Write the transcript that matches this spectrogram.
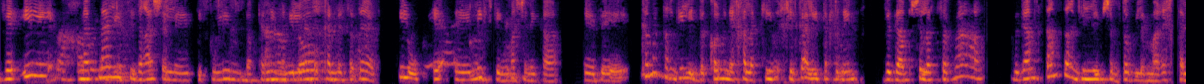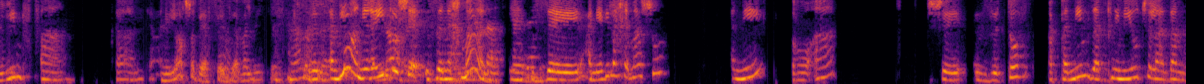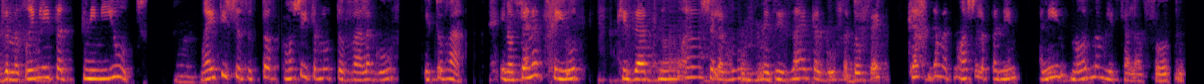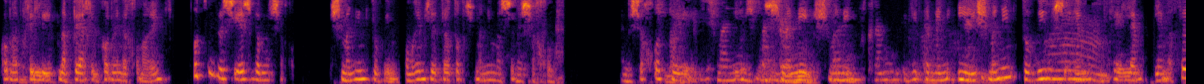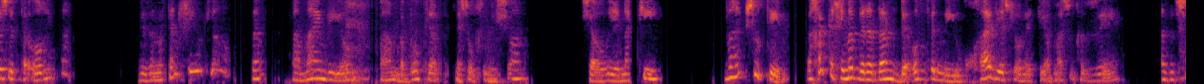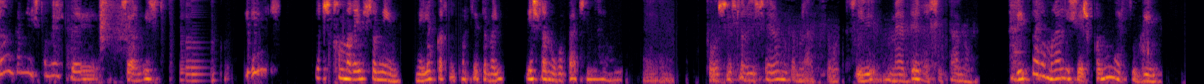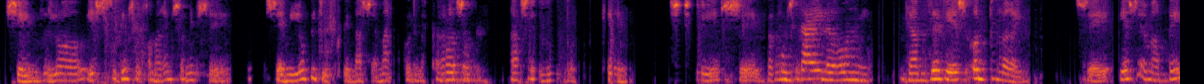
והיא נתנה לי סדרה של טיפולים בפנים, אני לא כאן מסדרת, כאילו ליפטינג, מה שנקרא, בכמה תרגילים בכל מיני חלקים, חילקה לי את הפנים, וגם של הצוואר, וגם סתם תרגילים שהם טוב למערכת הלימפה, כאן, אני לא עכשיו אעשה את זה, אבל... אבל לא, אני ראיתי שזה נחמד. זה, אני אגיד לכם משהו, אני רואה שזה טוב, הפנים זה הפנימיות של האדם, זה מזרים לי את הפנימיות. ראיתי שזה טוב, כמו שהתאמנות טובה לגוף, היא טובה. היא נותנת חיות, כי זה התנועה של הגוף, מזיזה את הגוף הדופק, כך גם התנועה של הפנים אני מאוד ממליצה לעשות, במקום להתחיל להתנפח עם כל מיני חומרים, חוץ מזה שיש גם משכות, שמנים טובים. אומרים שיותר טוב שמנים מאשר משכות. המשכות, אה, שמנים, שמנים, שמנים, ויטמין E, שמנים טובים שהם, ולמסש את האור איתם, וזה נותן חיות לנו. פעמיים ביום, פעם בבוקר, לפני שהולכים לישון, שהאור יהיה נקי, דברים פשוטים. ואחר כך, אם הבן אדם באופן מיוחד יש לו נטייה, משהו כזה, אז אפשר גם להשתמש ב... שירגיש טוב. יש, יש חומרים שונים. אני לא כל כך מתמצאת, אבל יש לנו רופאת שיניים אה, פה שיש לה רישיון גם לעשות, שהיא מהדרך איתנו. והיא כבר אמרה לי שיש כל מיני סוגים, שהם זה לא, יש סוגים של חומרים שונים ש, שהם לא בדיוק מה שאמרת קודם, קראת שם. כן. שיש דברים ש... מומצא היא לרוני. גם זה, ויש עוד דברים. שיש להם הרבה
